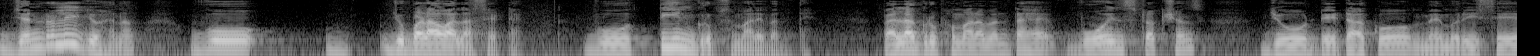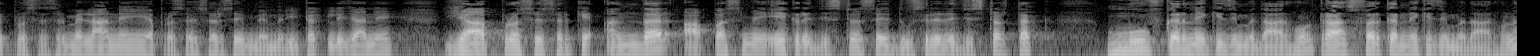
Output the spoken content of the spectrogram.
جنرلی جو ہے نا، وہ جو بڑا والا سیٹ ہے، وہ تین گروپس ہمارے بنتے ہیں۔ پہلا گروپ ہمارا بنتا ہے وہ انسٹرکشنز جو ڈیٹا کو میموری سے پروسیسر میں لانے یا پروسیسر سے میموری تک لے جانے یا پروسیسر کے اندر آپس میں ایک رجسٹر سے دوسرے رجسٹر تک موو کرنے کی ذمہ دار ہوں ٹرانسفر کرنے کی ذمہ دار ہوں نا۔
